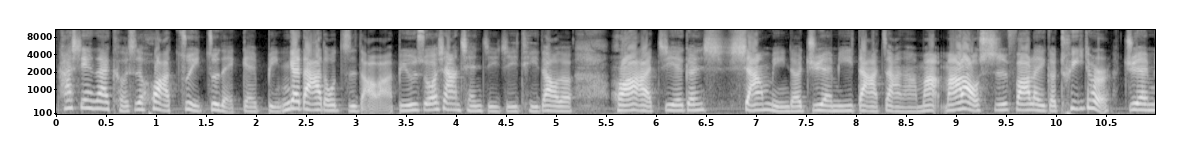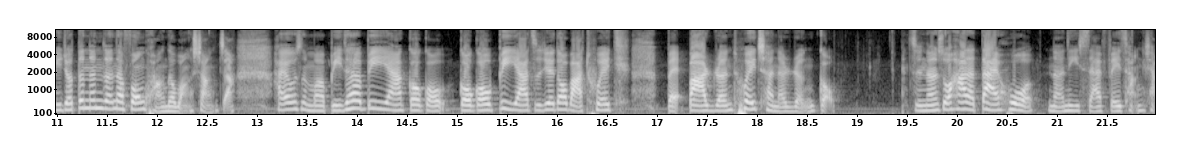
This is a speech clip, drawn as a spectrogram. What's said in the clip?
他现在可是画最最的 g a b 应该大家都知道啊。比如说像前几集提到的华尔街跟乡民的 GME 大战啊，马马老师发了一个 Twitter，GME 就噔噔噔的疯狂的往上涨，还有什么比特币啊、狗狗狗狗币啊，直接都把推把把人推成了人狗。只能说他的带货能力实在非常强，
